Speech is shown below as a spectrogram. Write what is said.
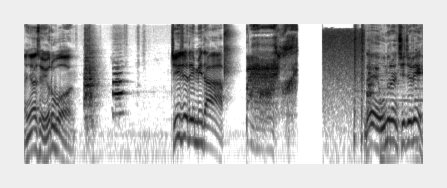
안녕하세요 여러분. 지즐입니다. 빠! 네 오늘은 지즐이.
